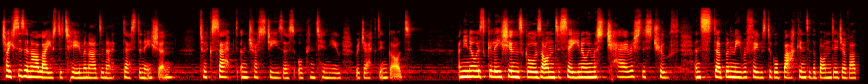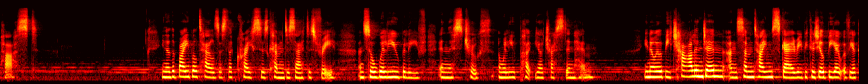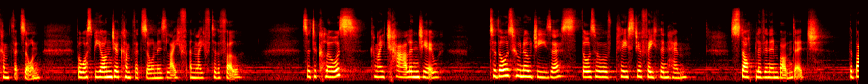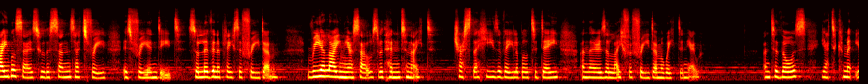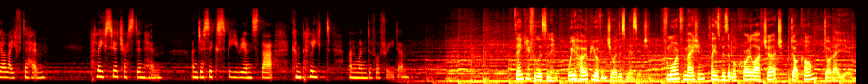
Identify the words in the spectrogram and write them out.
Choices in our lives determine our de- destination to accept and trust Jesus or continue rejecting God. And you know, as Galatians goes on to say, you know, we must cherish this truth and stubbornly refuse to go back into the bondage of our past. You know, the Bible tells us that Christ has come to set us free. And so, will you believe in this truth and will you put your trust in Him? You know, it'll be challenging and sometimes scary because you'll be out of your comfort zone. But what's beyond your comfort zone is life and life to the full. So, to close, can I challenge you? To those who know Jesus, those who have placed your faith in Him, stop living in bondage. The Bible says, Who the Son sets free is free indeed. So live in a place of freedom. Realign yourselves with Him tonight. Trust that He's available today and there is a life of freedom awaiting you. And to those yet to commit your life to Him, place your trust in Him and just experience that complete and wonderful freedom. Thank you for listening. We hope you have enjoyed this message. For more information, please visit macquarielifechurch.com.au.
